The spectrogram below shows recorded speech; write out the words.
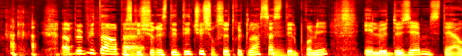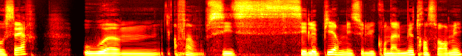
un peu plus tard, hein, parce Ouais. que je suis resté têtu sur ce truc-là. Ça, Mm. c'était le premier. Et le deuxième, c'était à Auxerre, où, euh, enfin, c'est c'est le pire, mais celui qu'on a le mieux transformé.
